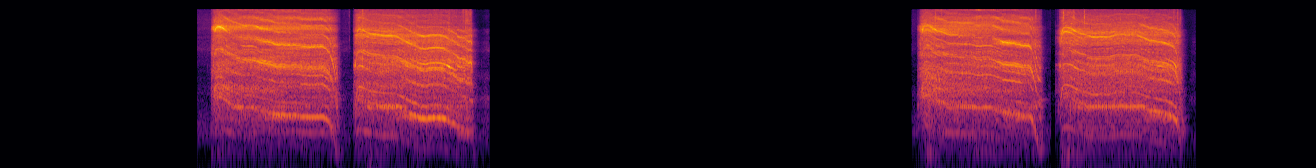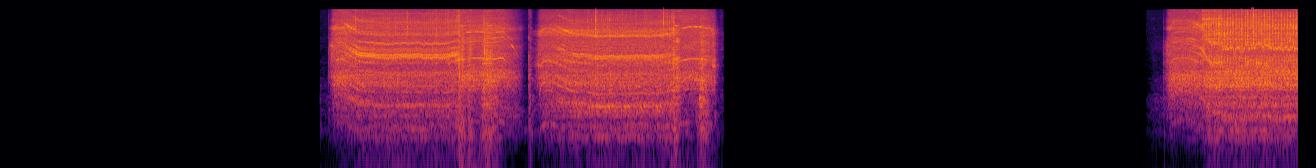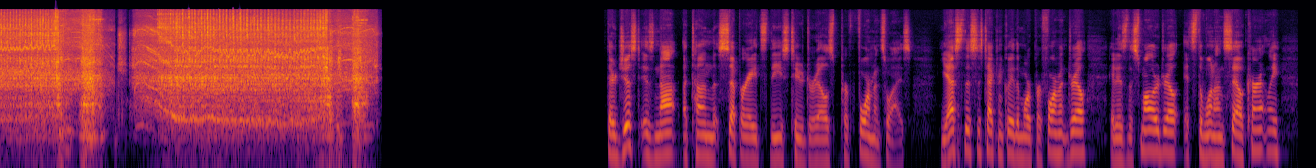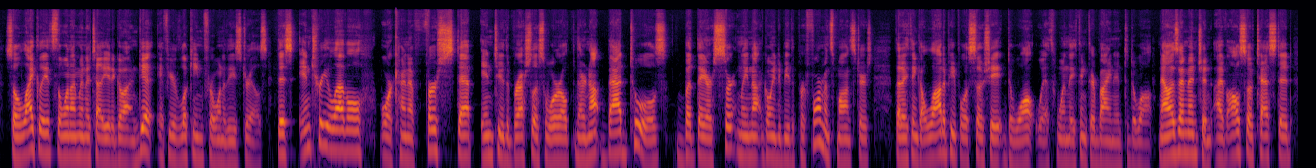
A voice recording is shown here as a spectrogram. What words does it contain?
There just is not a ton that separates these two drills performance-wise. Yes, this is technically the more performant drill. It is the smaller drill. It's the one on sale currently. So likely it's the one I'm going to tell you to go out and get if you're looking for one of these drills. This entry level or kind of first step into the brushless world, they're not bad tools, but they are certainly not going to be the performance monsters that I think a lot of people associate DeWalt with when they think they're buying into DeWalt. Now, as I mentioned, I've also tested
